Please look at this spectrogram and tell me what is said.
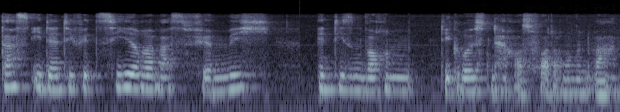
das identifiziere, was für mich in diesen Wochen die größten Herausforderungen waren.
